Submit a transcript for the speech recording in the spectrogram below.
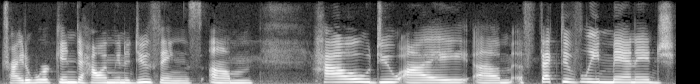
try to work into how I'm going to do things? Um, how do I um, effectively manage,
